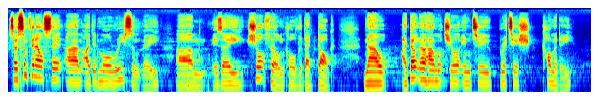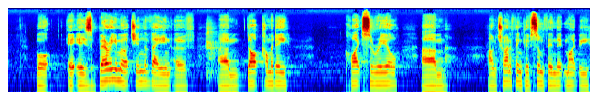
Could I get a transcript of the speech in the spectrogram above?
so something else that um, I did more recently um, is a short film called The Dead Dog. Now, I don't know how much you're into British comedy, but it is very much in the vein of um, dark comedy, quite surreal. Um, I'm trying to think of something that might be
